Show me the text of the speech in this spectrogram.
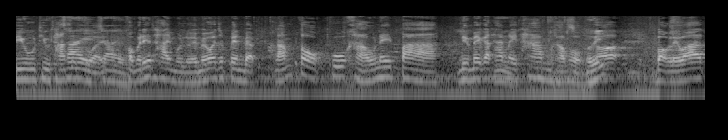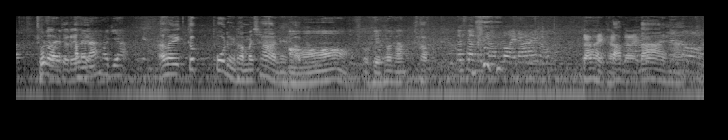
วิวทิวทัศน์ใช่สวยใช่ๆของประเทศไทยหมดเลย ไม่ว่าจะเป็นแบบน้ำตกภูเขาในป่า หรือแม้กระทั่งในถ้ำครับผมเฮ้ย ก็บอกเลยว่าทุพูกดอะไรคนจะได้อะไรเห็นนะเมื่อกี้อะไรก็พูดถึงธรรมชาติเนี่ยอ๋คอรับโอเคเท่าครับ ครับแต่แฟนไปตามรอยได้เนาะได้ครับตามได้ได้แน่ฮะนอน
